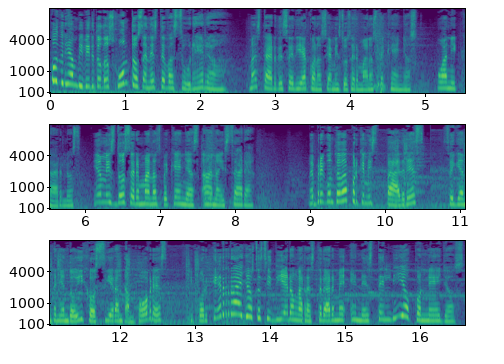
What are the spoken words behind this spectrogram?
podrían vivir todos juntos en este basurero? Más tarde ese día conocí a mis dos hermanos pequeños, Juan y Carlos, y a mis dos hermanas pequeñas, Ana y Sara. Me preguntaba por qué mis padres seguían teniendo hijos si eran tan pobres y por qué rayos decidieron arrastrarme en este lío con ellos.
